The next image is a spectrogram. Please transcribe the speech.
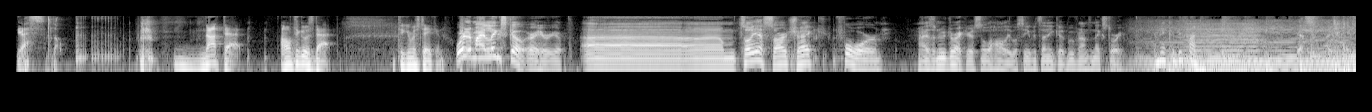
Yes. No. Not that. I don't think it was that. I think you're mistaken. Where did my links go? All right, here we go. Um, so yeah, Star Trek Four has a new director, it's Noah Hawley. We'll see if it's any good. Moving on to the next story. I mean, it could be fun. Yes, I agree.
